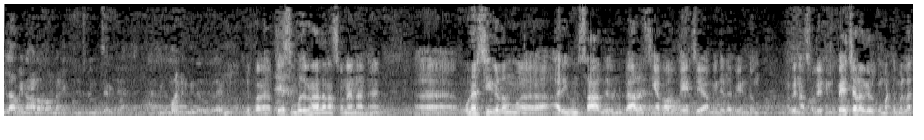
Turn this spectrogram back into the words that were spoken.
எல்லாமே நாடகம் நடிப்புன்னு சொல்லி உச்சரிக்கிறாங்க. இது மாதிரி நிகழ்வுகளை இல்லை இப்போ பேசும்போது நான் அதான் நான் சொன்னேன் நான். உணர்ச்சிகளும் அறிவும் சார்ந்து இருந்து பேலன்சிங்காக தான் ஒரு பேச்சு அமைந்திட வேண்டும் அப்படின்னு நான் சொல்லியிருக்கேன். இந்த பேச்சாளர்களுக்கு மட்டுமல்ல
